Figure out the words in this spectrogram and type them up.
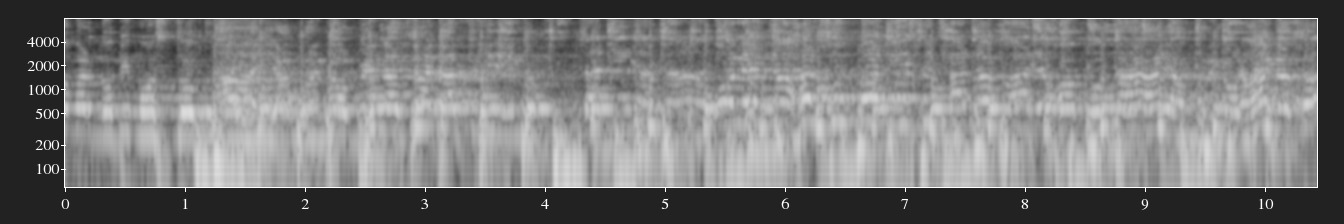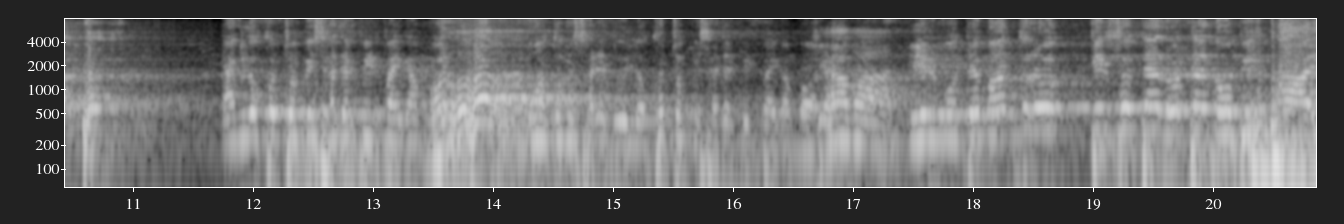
আমার নবী মস্ত ভাই। আমার নবী নাসানাতি লক্ষ চব্বিশ হাজার পীর পাইগাম্বর। মত অনুসারে দুই লক্ষ চব্বিশ হাজার পীর পাইগাম্বর। এর মধ্যে মাত্র তিনশো তেরোটা নবী আই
